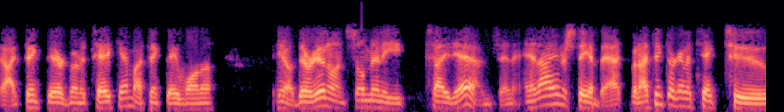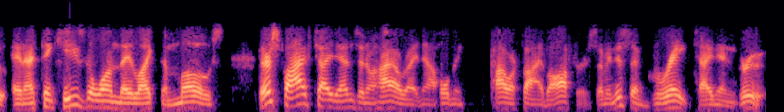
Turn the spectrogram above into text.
I think they're going to take him. I think they want to, you know, they're in on so many tight ends, and and I understand that, but I think they're going to take two, and I think he's the one they like the most. There's five tight ends in Ohio right now holding Power Five offers. I mean, this is a great tight end group,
